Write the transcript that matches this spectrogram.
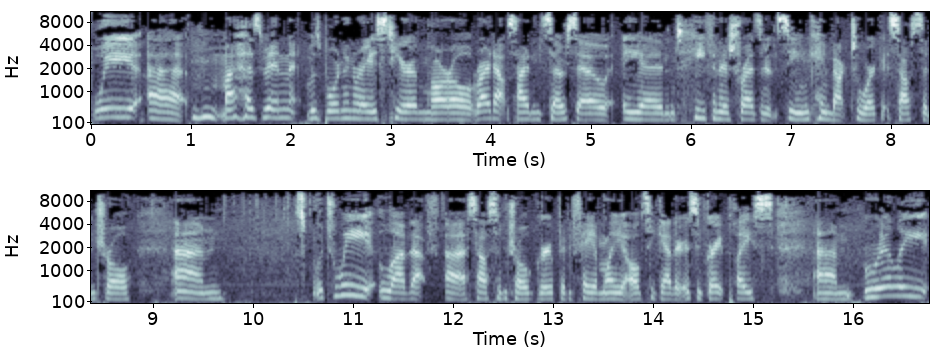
We, uh, my husband was born and raised here in Laurel, right outside in Soso, and he finished residency and came back to work at South Central. Um, which we love that uh, South Central group and family all together. It's a great place. Um, really,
